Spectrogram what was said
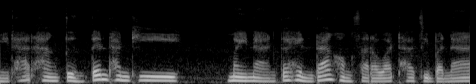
มีท่าทางตื่นเต้นทันที ไม่นานก็เห็นร่างของสารวัตรทาจิบาน่า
